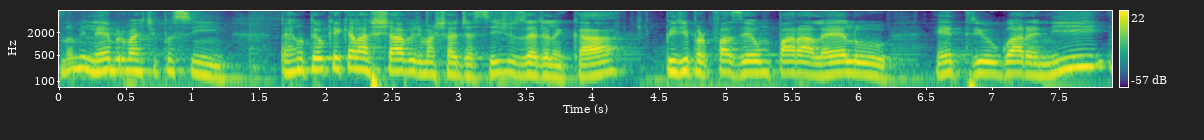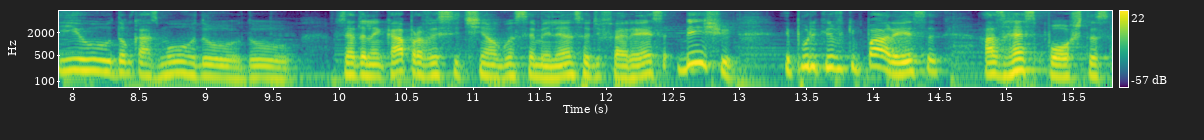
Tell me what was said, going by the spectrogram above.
não me lembro, mas tipo assim, perguntei o que, que ela achava de Machado de Assis, José de Alencar, pedi para fazer um paralelo entre o Guarani e o Dom Casmurro do, do José de Alencar para ver se tinha alguma semelhança ou diferença. Bicho, e por incrível que pareça, as respostas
